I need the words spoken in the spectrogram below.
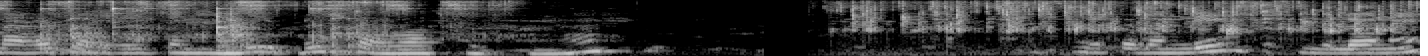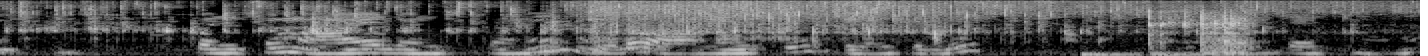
బాగా ఫ్రై అయిపోయినాయండి ఇప్పుడు స్టవ్ ఆఫ్ చేసుకున్నాం కదండి ఇందులోనే కొంచెం ఆయిల్ ఉంచుకొని ఇందులో ఆనియన్స్ గ్రీన్ చిల్లీ యాడ్ చేస్తున్నాను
